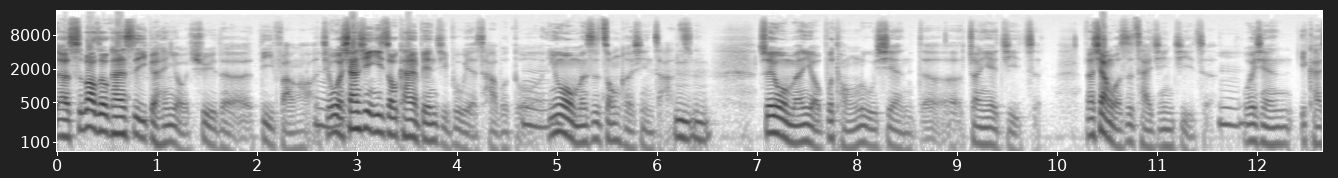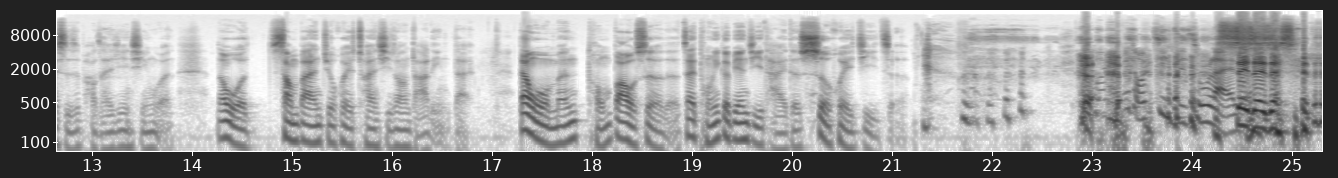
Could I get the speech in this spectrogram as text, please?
呃，时报周刊是一个很有趣的地方哈。其实我相信一周刊的编辑部也差不多，因为我们是综合性杂志，所以我们有不同路线的专业记者。那像我是财经记者，嗯，我以前一开始是跑财经新闻，那我上班就会穿西装打领带。但我们同报社的，在同一个编辑台的社会记者，不同气质出来了。对对对对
